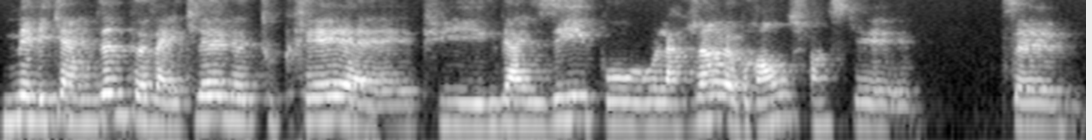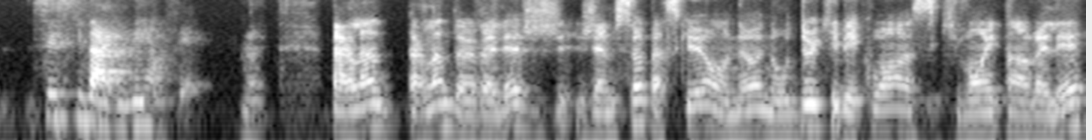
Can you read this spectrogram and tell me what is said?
mais les Canadiennes peuvent être là, tout près, euh, puis rivaliser pour l'argent, le bronze. Je pense que c'est ce qui va arriver, en fait. Parlant, parlant de relais, j'aime ça parce qu'on a nos deux Québécoises qui vont être en relais.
